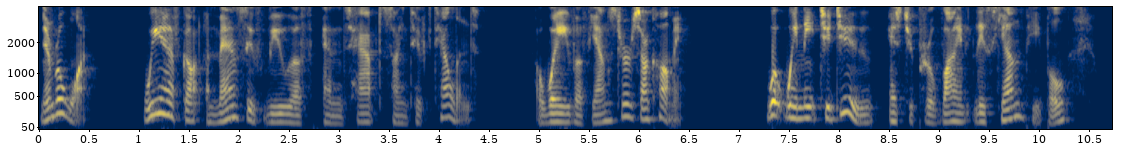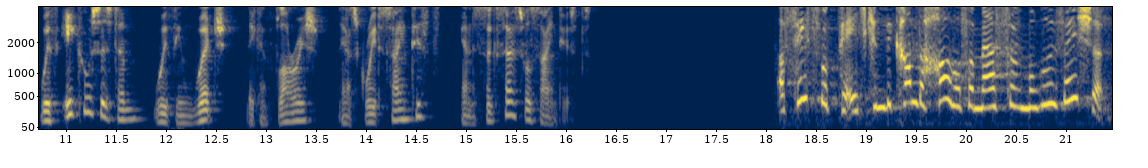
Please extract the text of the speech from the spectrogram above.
Number one, we have got a massive view of untapped scientific talent. A wave of youngsters are coming. What we need to do is to provide these young people with ecosystem within which they can flourish as great scientists and successful scientists. A Facebook page can become the hub of a massive mobilization.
